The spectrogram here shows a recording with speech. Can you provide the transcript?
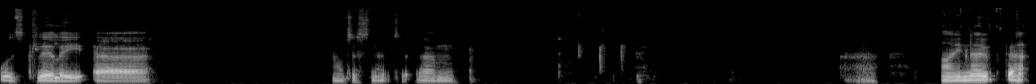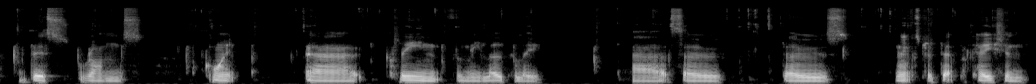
was clearly. Uh, I'll just note. Um, uh, I note that this runs quite uh, clean for me locally uh, so those extra deprecation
